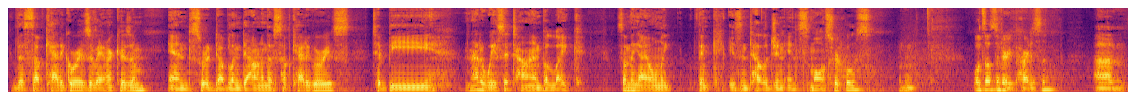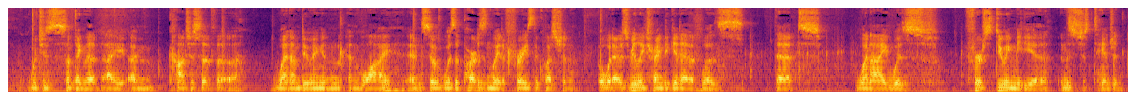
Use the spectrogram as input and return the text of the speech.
the subcategories of anarchism and sort of doubling down on those subcategories to be not a waste of time, but like something I only think is intelligent in small circles. Well, it's also very partisan, um, which is something that I, I'm conscious of uh, when I'm doing and, and why. And so it was a partisan way to phrase the question. But what I was really trying to get at was that when I was first doing media, and this is just tangent,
